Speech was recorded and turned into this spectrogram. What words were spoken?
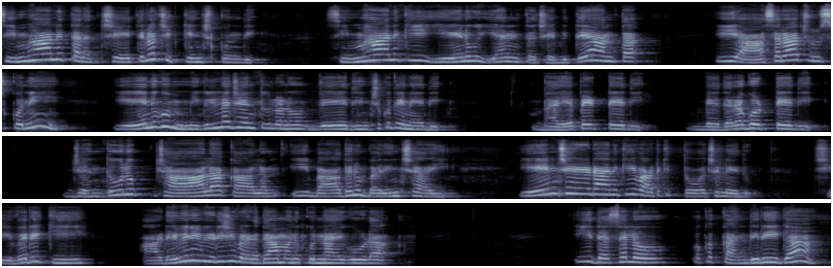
సింహాన్ని తన చేతిలో చిక్కించుకుంది. సింహానికి ఏనుగు ఎంత చెబితే అంత. ఈ ఆసరా చూసుకొని ఏనుగు మిగిలిన జంతువులను వేధించుకు తినేది. భయపెట్టేది బెదరగొట్టేది. జంతువులు చాలా కాలం ఈ బాధను భరించాయి. ఏం చేయడానికి వాటికి తోచలేదు. చివరికి అడవిని విడిచి వెడదామనుకున్నాయి కూడా. ఈ దశలో ఒక కందిరీగా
